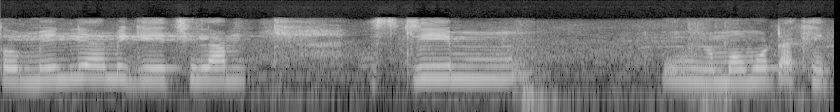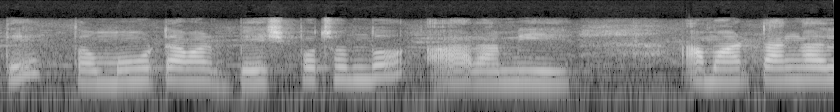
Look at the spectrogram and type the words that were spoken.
তো মেনলি আমি গিয়েছিলাম স্টিম মোমোটা খেতে। তো মোমোটা আমার বেশ পছন্দ। আর আমি, আমার টাঙ্গাল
